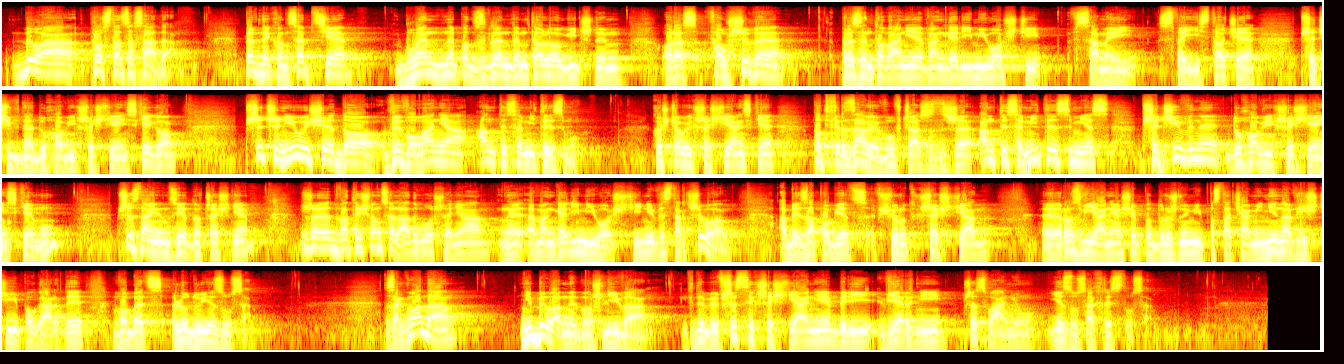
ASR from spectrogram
była prosta zasada. Pewne koncepcje, błędne pod względem teologicznym oraz fałszywe prezentowanie Ewangelii miłości w samej swej istocie, przeciwne duchowi chrześcijańskiego, przyczyniły się do wywołania antysemityzmu. Kościoły chrześcijańskie potwierdzały wówczas, że antysemityzm jest przeciwny duchowi chrześcijańskiemu, przyznając jednocześnie, że 2000 lat głoszenia Ewangelii miłości nie wystarczyło, aby zapobiec wśród chrześcijan E, rozwijania się pod różnymi postaciami nienawiści i pogardy wobec ludu Jezusa. Zagłada nie byłaby możliwa, gdyby wszyscy chrześcijanie byli wierni przesłaniu Jezusa Chrystusa.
